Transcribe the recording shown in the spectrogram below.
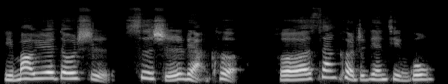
李茂约都是四时两刻和三刻之间进宫。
